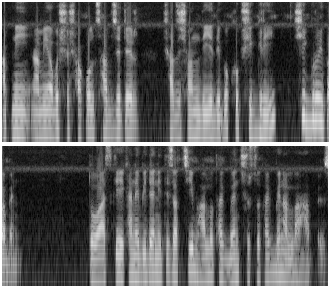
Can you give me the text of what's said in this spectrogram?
আপনি, আমি অবশ্য সকল সাবজেক্টের সাজেশন দিয়ে দেব খুব শীঘ্রই শীঘ্রই পাবেন। তো আজকে এখানে বিদায় নিতে চাচ্ছি। ভালো থাকবেন, সুস্থ থাকবেন। আল্লাহ হাফেজ।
